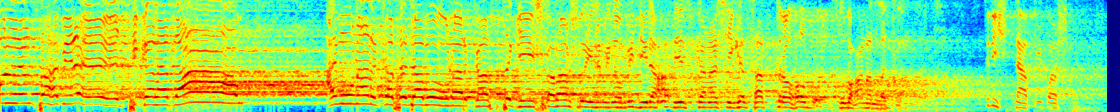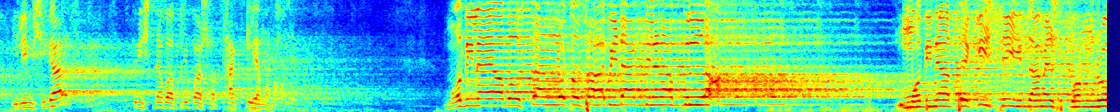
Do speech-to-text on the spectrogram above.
বললেন, সাহাবিরে, ঠিকানা দাও। আমি ওনার কাছে যাব, ওনার কাছ থেকে সরাসরি আমি নবীজির হাদিস কানা শিখে ছাত্র হব। সুবহান আল্লাহ তৃষ্ণা, পিপাসা। ইলিম শিকার? তৃষ্ণা বা পিপাসা থাকলে এমন হয় মদিনায় অবস্থানরত সাহাবি ডাক দিলেন, আব্দুল্লাহ, মদিনা থেকে সেই দামেশ পনেরো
